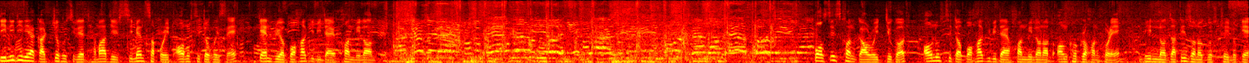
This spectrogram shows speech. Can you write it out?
তিনিদিনীয়া কাৰ্যসূচীৰে ধেমাজিৰ চিমেণ্ট চাপৰিত অনুষ্ঠিত হৈছে কেন্দ্ৰীয় বহাগী বিদায় সন্মিলন। পঁচিছখন গাঁৱৰ উদ্যোগত অনুষ্ঠিত বহাগী বিদায় সন্মিলনত অংশগ্ৰহণ কৰে ভিন্ন জাতি জনগোষ্ঠীৰ লোকে।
